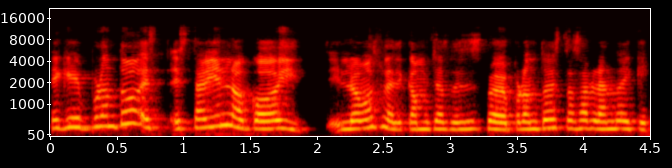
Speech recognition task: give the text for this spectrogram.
de que pronto es- está bien loco y, lo hemos platicado muchas veces, pero de pronto estás hablando de que,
